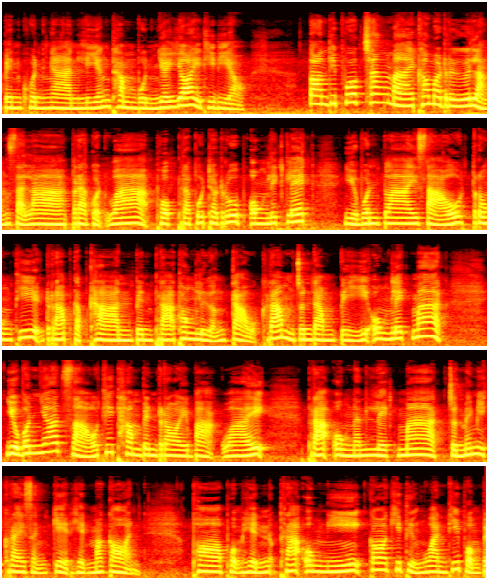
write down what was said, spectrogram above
เป็นคนงานเลี้ยงทำบุญย่อยๆ ทีเดียว ตอนที่พวกช่างไม้เข้ามารื้อหลังศาลา ปรากฏว่าพบพระพุทธรูปองค์เล็กๆ อยู่บนปลายเสาตรงที่รับกับคานเป็นพระทองเหลืองเก่าคร่ำจนดำปีองค์เล็กมาก อยู่บนยอดเสาที่ทำเป็นรอยบากไว้ พระองค์นั้นเล็กมาก จนไม่มีใครสังเกตเห็นมาก่อน พอผมเห็นพระองค์นี้ก็คิดถึงวันที่ผมไป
